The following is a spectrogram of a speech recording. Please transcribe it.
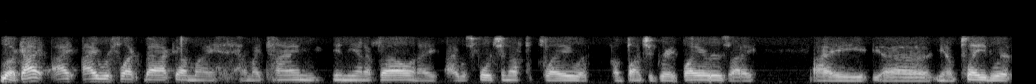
look, I, I, I reflect back on my on my time in the NFL, and I, I was fortunate enough to play with a bunch of great players. I I uh, you know played with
